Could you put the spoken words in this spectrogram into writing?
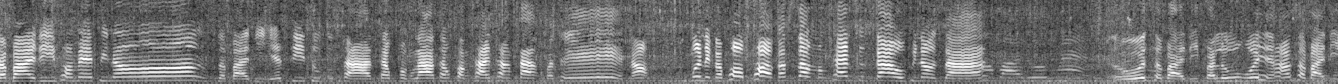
สบายดีพ่อแม่พี่น้อง สบายดีเอสซีทุกทุกท่านทั้งฝั่งลาวทั้งฝั่งไทยทั้งต่างประเทศเนาะเมื่อในกระพบพ่อกับซ่องน้องแทนคือเก่าพี่น้องจ้าสบายดีแม่โอ้ยสบายดีปะลุงเว้ยฮะสบายดี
